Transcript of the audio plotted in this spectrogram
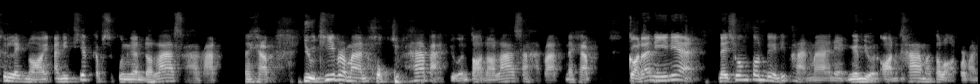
ขึ้นเล็กน้อย อันนี้เทียบกับสกุลเงินดอลลาร์สหรัฐนะครับอยู่ที่ประมาณ 6.58 หยวนต่อดอลลาร์สหรัฐนะครับก่อนหน้านี้เนี่ยในช่วงต้นเดือนที่ผ่านมาเนี่ยเงินหยวนอ่อนค่ามาตลอดประมาณ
